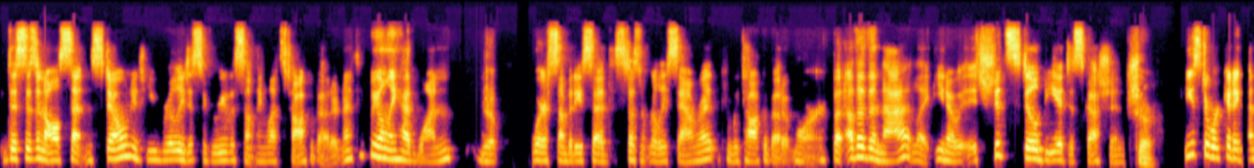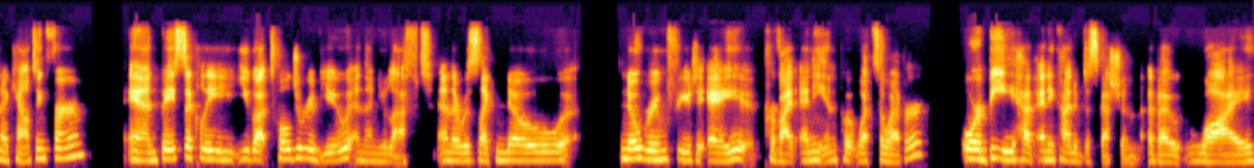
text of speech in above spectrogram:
this isn't all set in stone. If you really disagree with something, let's talk about it. And I think we only had one. Yep. Where somebody said, this doesn't really sound right. Can we talk about it more? But other than that, like, you know, it should still be a discussion. Sure. I used to work at a, an accounting firm and basically you got told your review and then you left and there was like no no room for you to a provide any input whatsoever or B, have any kind of discussion about why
